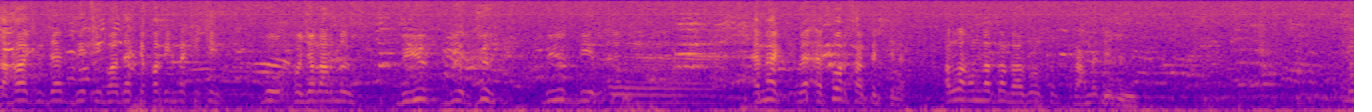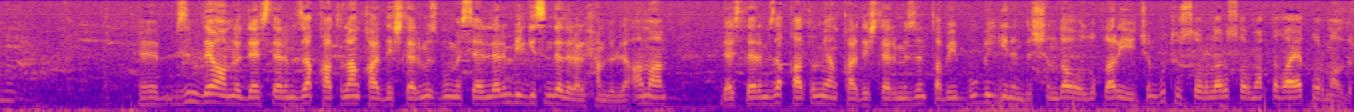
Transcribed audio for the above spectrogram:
daha güzel bir ibadet yapabilmek için bu hocalarımız büyük bir cühd, büyük bir e, emek ve efor sarf ettiler. Allah onlardan razı olsun, rahmet eylesin. Bunu bizim devamlı derslerimize katılan kardeşlerimiz bu meselelerin bilgisindedir elhamdülillah. Ama derslerimize katılmayan kardeşlerimizin tabii bu bilginin dışında oldukları için bu tür soruları sormakta gayet normaldir.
